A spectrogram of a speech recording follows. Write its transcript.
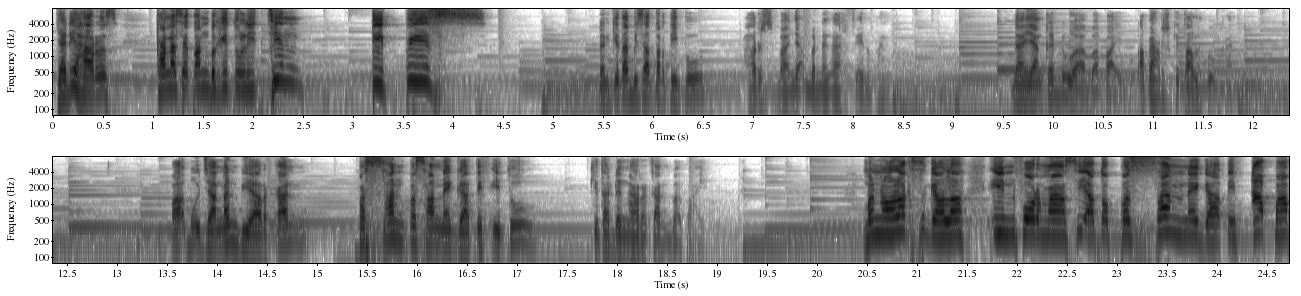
Jadi harus karena setan begitu licin, tipis, dan kita bisa tertipu, harus banyak mendengar firman. Nah yang kedua Bapak Ibu, apa yang harus kita lakukan? Pak Bu jangan biarkan pesan-pesan negatif itu kita dengarkan Bapak Ibu. Menolak segala informasi atau pesan negatif apa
